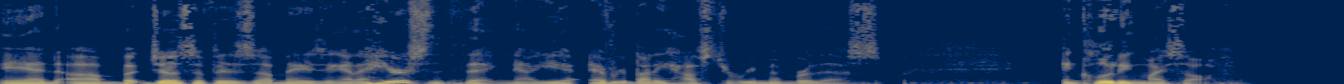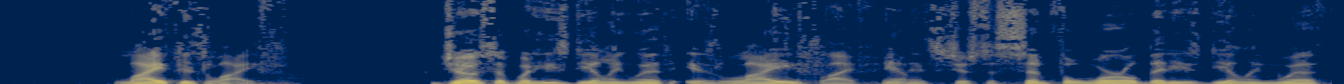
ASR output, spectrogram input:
And um, but Joseph is amazing. And here's the thing: now you, everybody has to remember this, including myself. Life is life. Joseph, what he's dealing with is life, life, and it's just a sinful world that he's dealing with.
